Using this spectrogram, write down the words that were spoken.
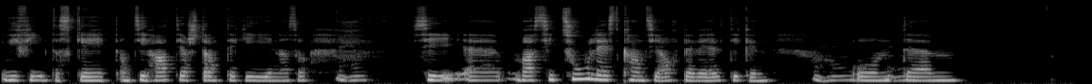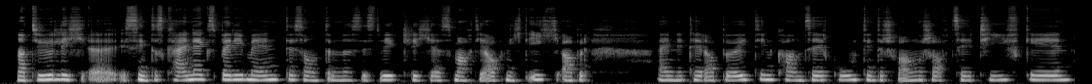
wie viel das geht. Und sie hat ja Strategien. Also mhm. sie, äh, was sie zulässt, kann sie auch bewältigen. Mhm. Und mhm. Ähm, natürlich äh, sind das keine Experimente, sondern es ist wirklich, es macht ja auch nicht ich, aber eine Therapeutin kann sehr gut in der Schwangerschaft sehr tief gehen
